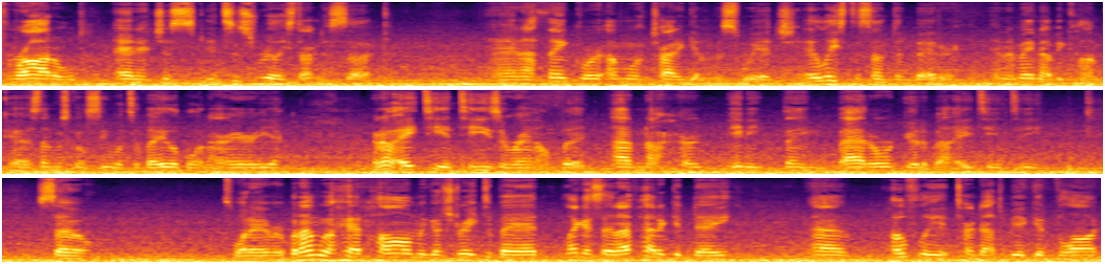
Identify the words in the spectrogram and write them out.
throttled, and it just, it's just really starting to suck and I think we're, I'm going to try to get them to switch at least to something better. And it may not be Comcast. I'm just going to see what's available in our area. I know AT and T's around, but I've not heard anything bad or good about AT and T. So it's whatever. But I'm going to head home and go straight to bed. Like I said, I've had a good day. Uh, hopefully, it turned out to be a good vlog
